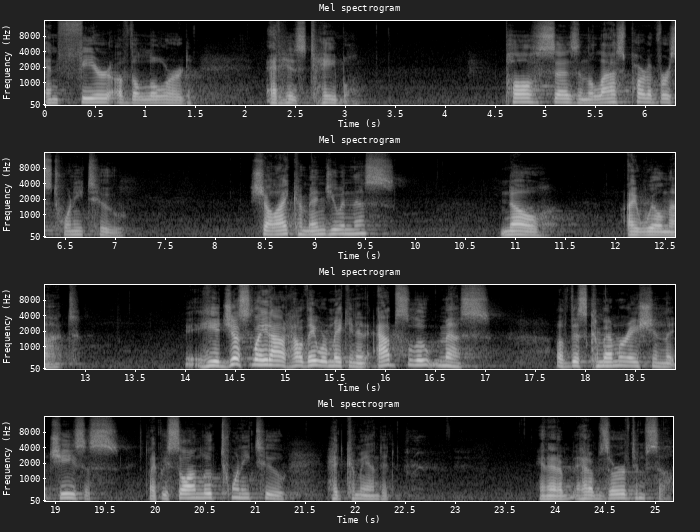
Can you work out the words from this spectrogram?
and fear of the Lord at his table, Paul says in the last part of verse 22 Shall I commend you in this? No, I will not. He had just laid out how they were making an absolute mess of this commemoration that Jesus, like we saw in Luke 22, had commanded and had, had observed himself.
